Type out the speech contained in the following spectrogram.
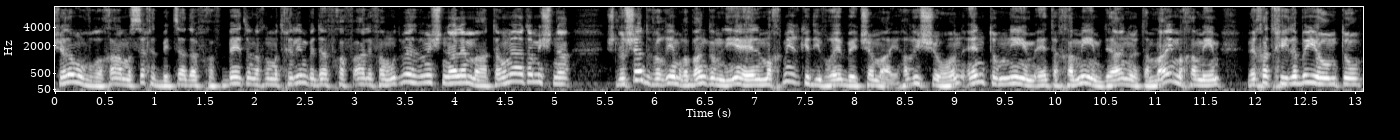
שלום וברכה, מסכת ביצה דף כ"ב, אנחנו מתחילים בדף כ"א עמוד ב' במשנה למטה, אומרת המשנה שלושה דברים רבן גמליאל מחמיר כדברי בית שמאי הראשון, אין טומנים את החמים, דהיינו את המים החמים, לכתחילה ביום טוב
